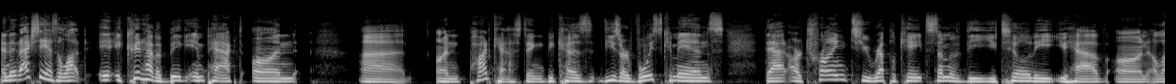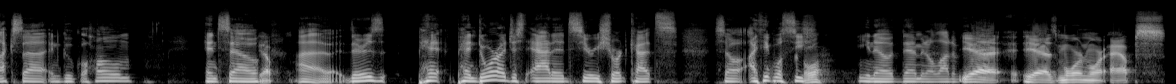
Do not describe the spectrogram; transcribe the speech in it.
and it actually has a lot. It, it could have a big impact on. Uh, on podcasting because these are voice commands that are trying to replicate some of the utility you have on Alexa and Google Home. And so Yep. uh, there is Pa- Pandora just added Siri shortcuts. So I think we'll see, Cool. You know, them in a lot of. Yeah, yeah. As more and more apps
